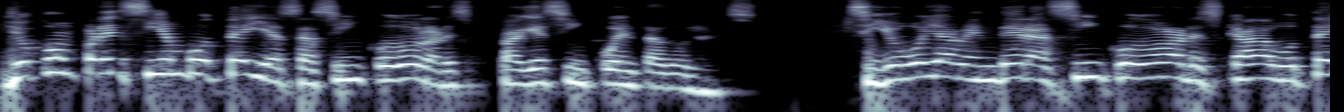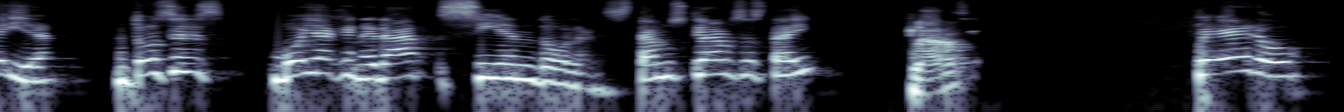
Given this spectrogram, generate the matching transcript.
Yo compré 100 botellas a 5 dólares, pagué 50 dólares. Si yo voy a vender a 5 dólares cada botella, entonces voy a generar 100 dólares. ¿Estamos claros hasta ahí? Claro. Pero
